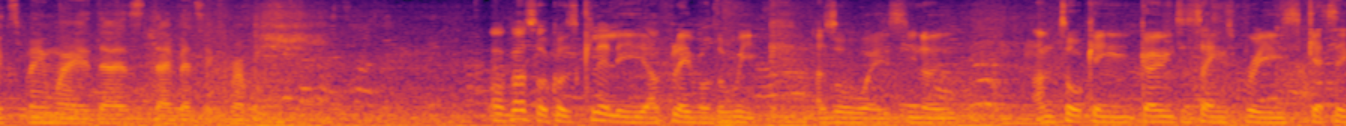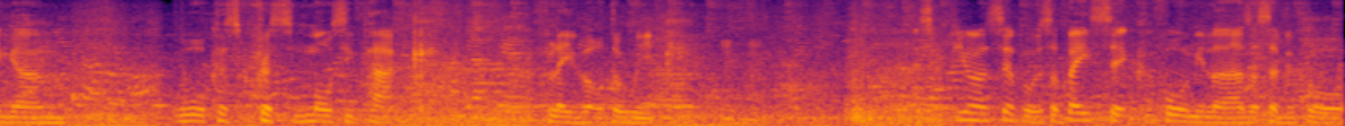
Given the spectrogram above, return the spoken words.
Explain why it does diabetic rubbish. Well, first of all, because clearly a flavour of the week, as always. You know, I'm talking going to Sainsbury's, getting um, Walker's Crisp multi-pack flavour of the week. It's pure and simple. It's a basic formula, as I said before.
